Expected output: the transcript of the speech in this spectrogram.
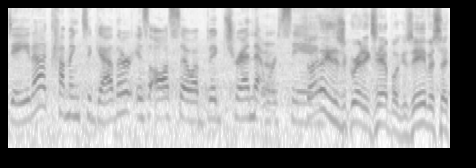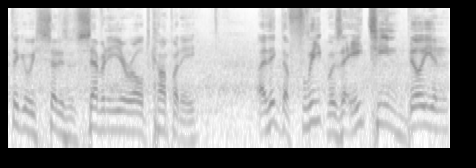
data coming together is also a big trend that yeah. we're seeing. So I think this is a great example, because Avis, I think we said is a 70 year old company. I think the fleet was an $18 billion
